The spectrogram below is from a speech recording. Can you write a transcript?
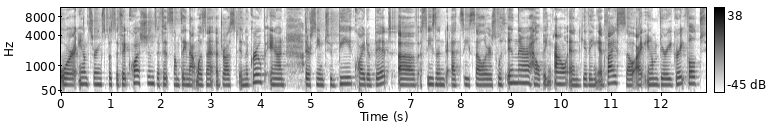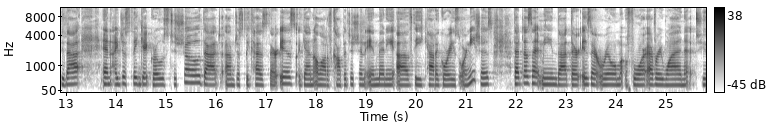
or answering specific questions if it's something that wasn't addressed in the group. And there seemed to be quite a bit of seasoned Etsy sellers within there helping out and giving advice. So I am very grateful to that. And I just think it grows to show that um, just because there is, again, a lot of competition in many of the categories or niches, that doesn't mean that there isn't room for everyone to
